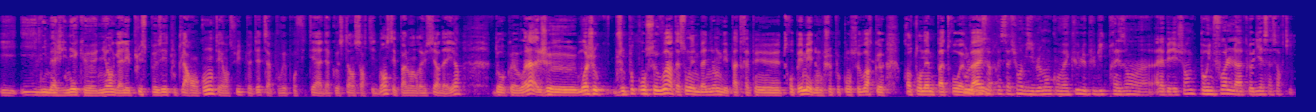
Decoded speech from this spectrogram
il, il, imaginait que Nyang allait plus peser toute la rencontre et ensuite peut-être ça pouvait profiter à Dacosta en sortie de banc. C'est pas loin de réussir d'ailleurs. Donc euh, voilà, je, moi je, je peux concevoir. De toute façon, Mbanyang n'est pas très trop aimé donc je peux concevoir que quand on n'aime pas trop Mbaye... Sa prestation a visiblement convaincu le public présent à la Baie des Champs. Pour une fois, l'a applaudi à sa sortie.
